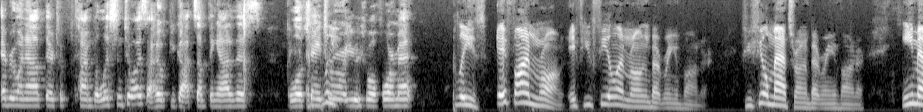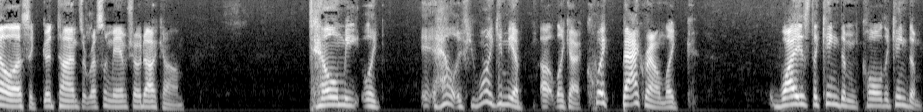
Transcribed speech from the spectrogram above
everyone out there took the time to listen to us. I hope you got something out of this. A little change from our usual format. please, if I'm wrong, if you feel I'm wrong about Ring of Honor, if you feel Matt's wrong about Ring of Honor, email us at goodtimes at wrestlingmayhemshow.com. Tell me, like, eh, hell, if you want to give me a, a like a quick background, like, why is the kingdom called a kingdom?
